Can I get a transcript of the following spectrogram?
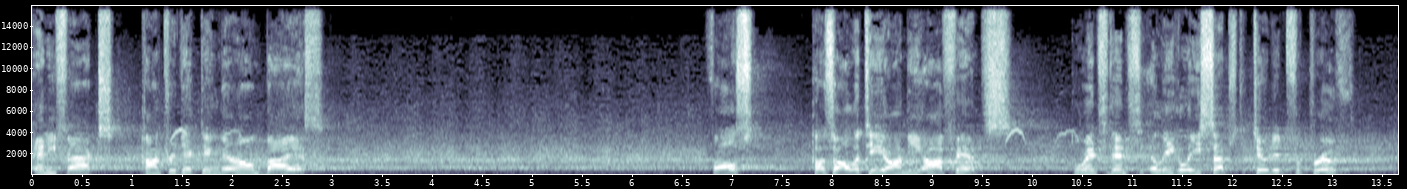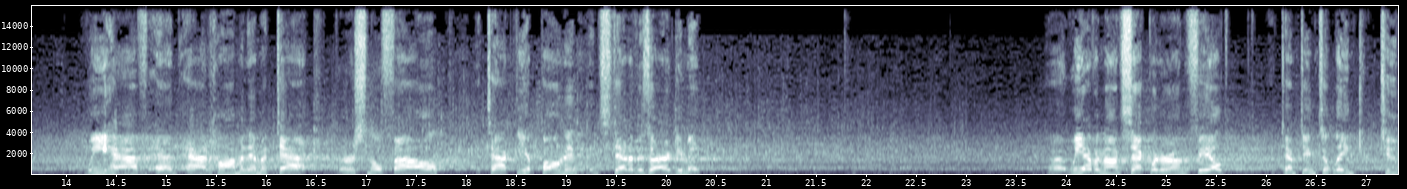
any facts contradicting their own bias. False causality on the offense. Coincidence illegally substituted for proof. We have an ad hominem attack. Personal foul, attack the opponent instead of his argument. Uh, we have a non sequitur on the field, attempting to link two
